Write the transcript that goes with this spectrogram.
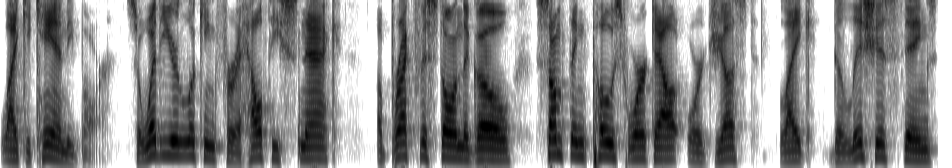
like a candy bar. So whether you're looking for a healthy snack, a breakfast on the go, something post workout, or just like delicious things,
